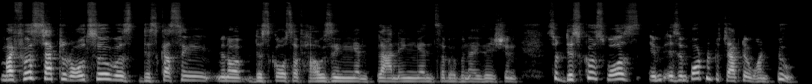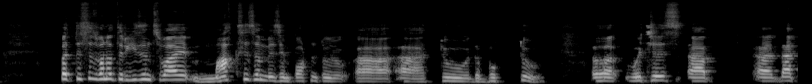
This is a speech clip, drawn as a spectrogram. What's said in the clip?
my first chapter also was discussing, you know, discourse of housing and planning and suburbanization. So discourse was is important to chapter one too, but this is one of the reasons why Marxism is important to uh, uh, to the book too, uh, which is uh, uh, that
